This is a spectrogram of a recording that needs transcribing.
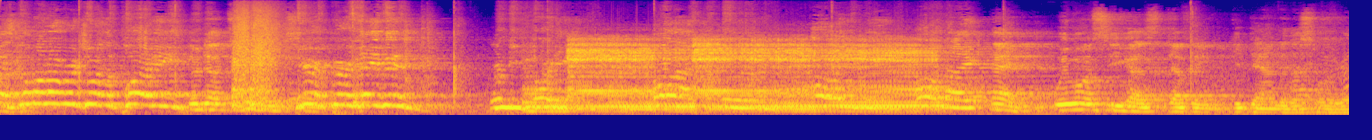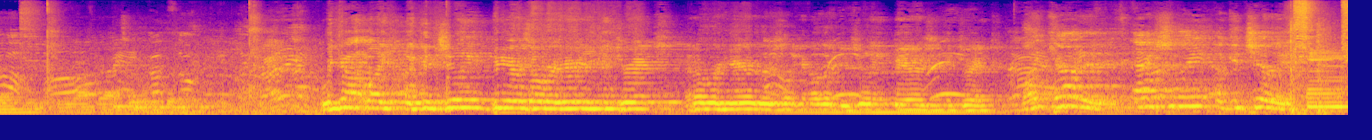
Guys, come on over and join the party. They're done. Here at Bear Haven, we're gonna be partying all afternoon, all evening, all night. Hey, we want to see you guys definitely get down to this one. We're gonna rock out to it a little bit. We got like a gajillion beers over here you can drink, and over here there's like another gajillion beers you can drink. Mike counted, it's actually a gajillion.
